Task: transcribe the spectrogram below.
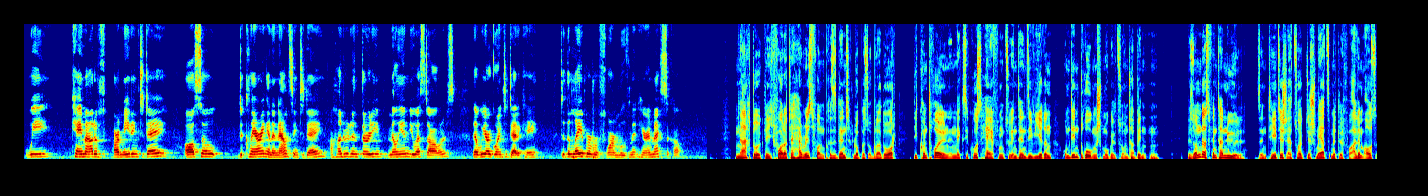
We came out of our meeting today also declaring and announcing today 130 million US dollars that we are going to dedicate to the labor reform movement here in Mexico. Nachdrücklich forderte Harris von Präsident López Obrador, die Kontrollen in Mexikos Häfen zu intensivieren, um den Drogenschmuggel zu unterbinden. Besonders Fentanyl, synthetisch erzeugte Schmerzmittel, vor allem aus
